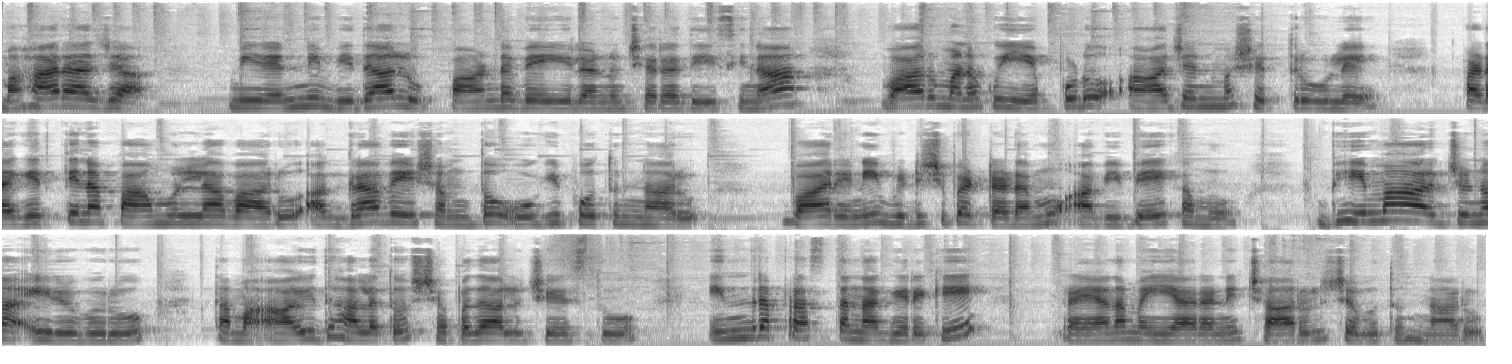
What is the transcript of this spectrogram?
మహారాజా మీరెన్ని విధాలు పాండవేయులను చెరదీసినా వారు మనకు ఎప్పుడూ ఆజన్మ శత్రువులే. పడగెత్తిన పాముల్లా వారు అగ్రావేశంతో ఊగిపోతున్నారు. వారిని విడిచిపెట్టడము అవివేకము. భీమా అర్జున ఇరువురు తమ ఆయుధాలతో శపథాలు చేస్తూ ఇంద్రప్రస్థ నగరికి ప్రయాణమయ్యారని చారులు చెబుతున్నారు.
